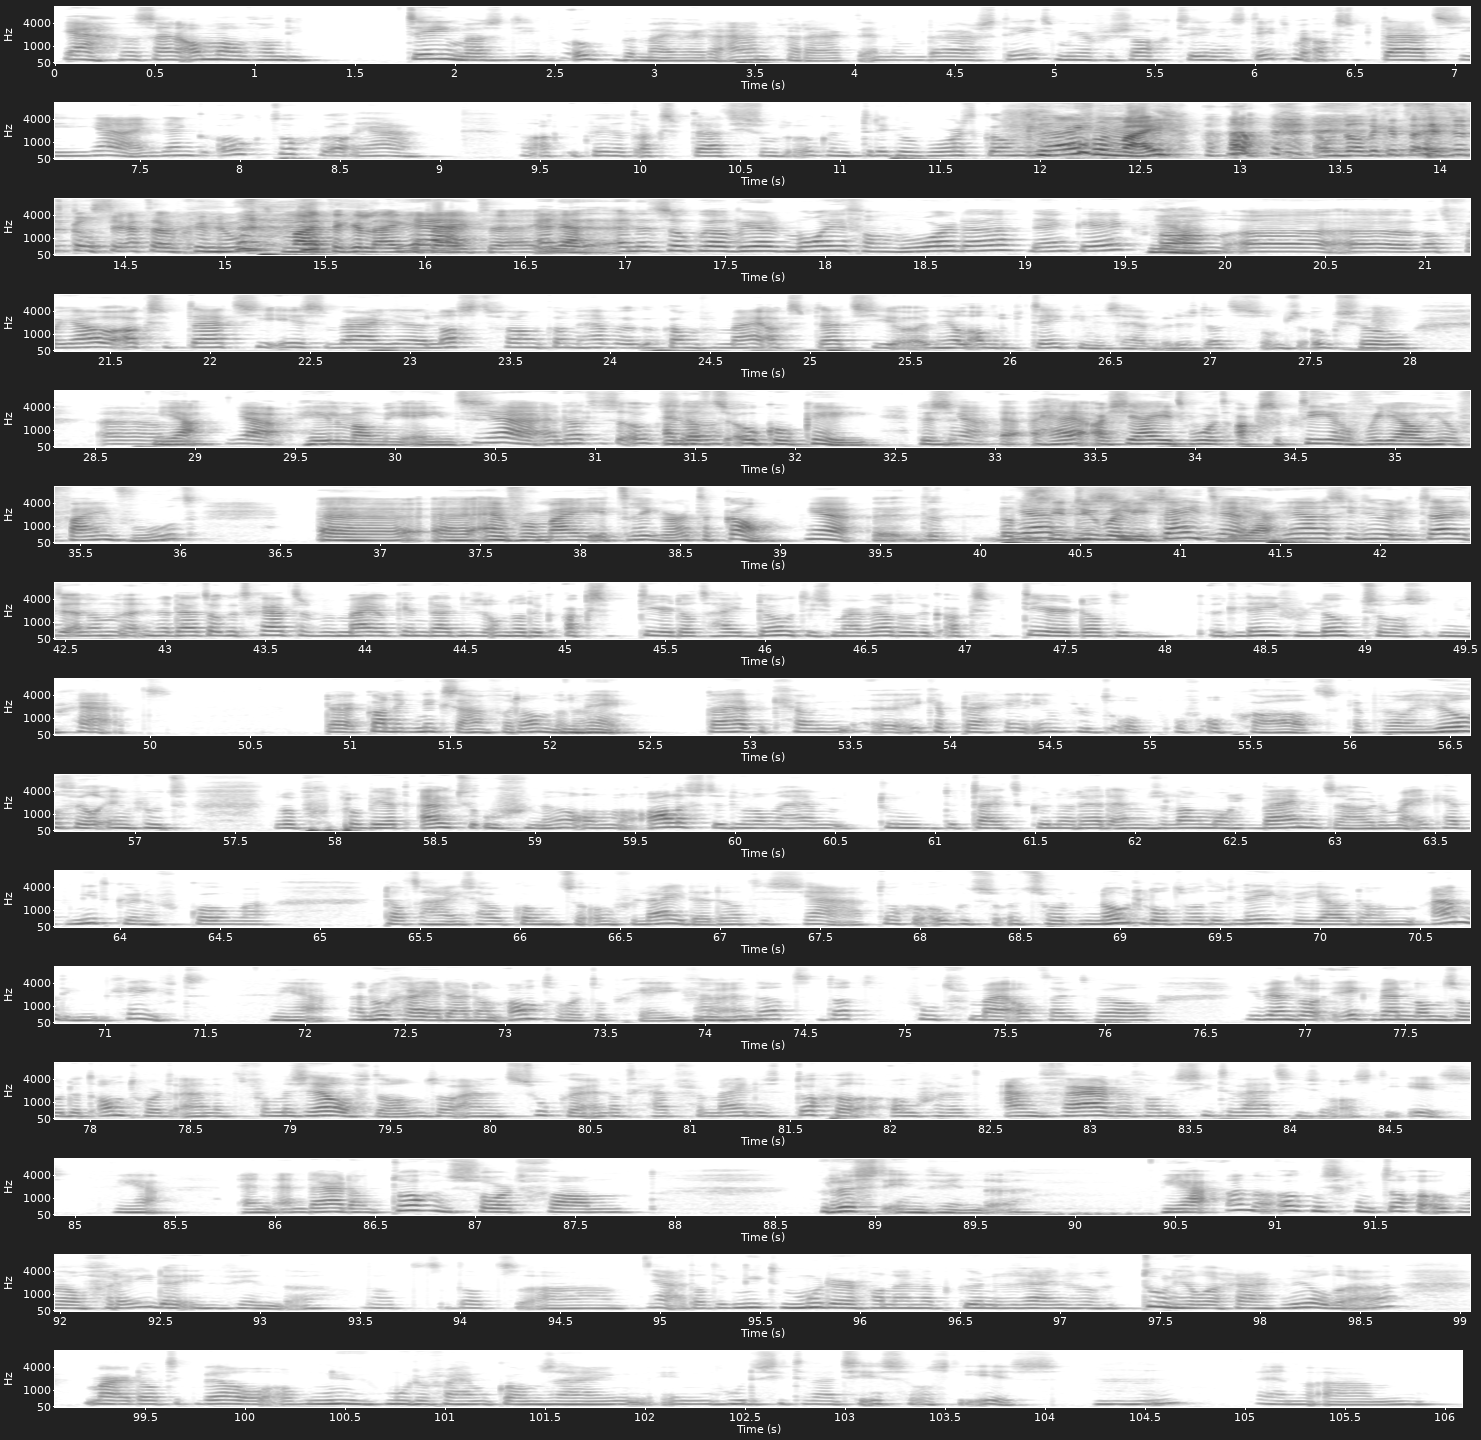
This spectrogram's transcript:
ja, dat zijn allemaal van die thema's die ook bij mij werden aangeraakt. En om daar steeds meer verzachting en steeds meer acceptatie. Ja, ik denk ook toch wel, ja. Ik weet dat acceptatie soms ook een triggerwoord kan zijn. Voor mij. Omdat ik het tijdens het concert heb genoemd. Maar tegelijkertijd. Ja, uh, en, ja. en het is ook wel weer het mooie van woorden, denk ik. Van ja. uh, wat voor jou acceptatie is, waar je last van kan hebben, kan voor mij acceptatie een heel andere betekenis hebben. Dus dat is soms ook zo Um, ja, ja, helemaal mee eens. Ja, en dat is ook En zo... dat is ook oké. Okay. Dus ja. uh, hè, als jij het woord accepteren voor jou heel fijn voelt... Uh, uh, en voor mij het triggert, dat kan. Ja. dat dat ja, is die precies. dualiteit ja. weer. Ja, dat is die dualiteit. En dan inderdaad ook, het gaat er bij mij ook inderdaad niet om dat ik accepteer dat hij dood is... maar wel dat ik accepteer dat het, het leven loopt zoals het nu gaat. Daar kan ik niks aan veranderen. Nee daar heb ik gewoon, uh, ik heb daar geen invloed op of op gehad. Ik heb wel heel veel invloed erop geprobeerd uit te oefenen om alles te doen om hem toen de tijd te kunnen redden en hem zo lang mogelijk bij me te houden. Maar ik heb niet kunnen voorkomen dat hij zou komen te overlijden. Dat is ja, toch ook het, soort noodlot wat het leven jou dan aandien geeft. Ja. En hoe ga je daar dan antwoord op geven? Mm -hmm. En dat, dat voelt voor mij altijd wel. Je bent al, ik ben dan zo dat antwoord aan het, voor mezelf dan, zo aan het zoeken. En dat gaat voor mij dus toch wel over het aanvaarden van de situatie zoals die is. Ja. En, en daar dan toch een soort van rust in vinden. Ja. En ook misschien toch ook wel vrede in vinden. Dat, dat, uh, ja, dat ik niet moeder van hem heb kunnen zijn zoals ik toen heel erg graag wilde. Maar dat ik wel ook nu moeder voor hem kan zijn in hoe de situatie is zoals die is. Mm -hmm. En um,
